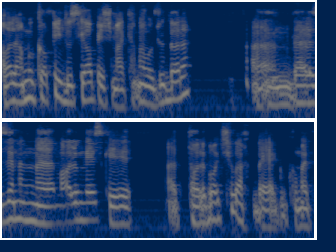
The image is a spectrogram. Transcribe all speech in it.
حالا همون کاپی دوسیه ها پیش محکمه وجود داره. در زمن معلوم نیست که طالبات چه وقت به یک حکومت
